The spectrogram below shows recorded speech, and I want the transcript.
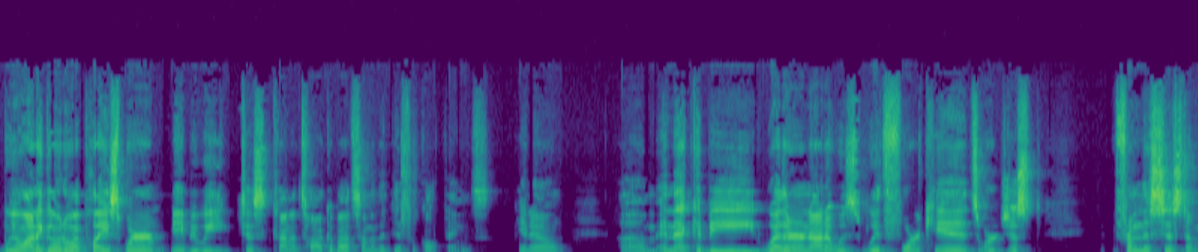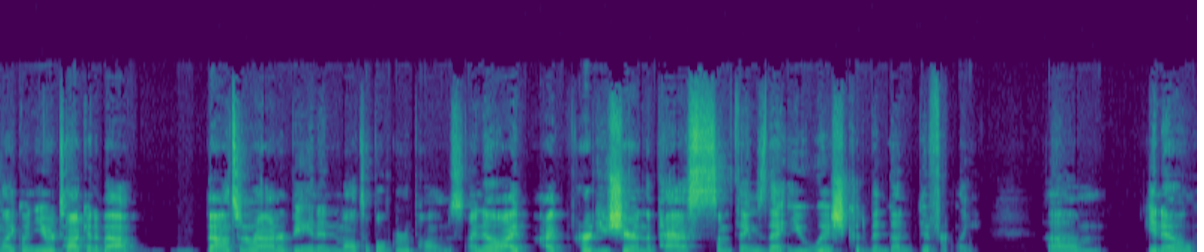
we want to go to a place where maybe we just kind of talk about some of the difficult things, you know, um, and that could be whether or not it was with 4Kids or just from the system. Like when you were talking about bouncing around or being in multiple group homes. I know I, I've heard you share in the past some things that you wish could have been done differently. Um, you know,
